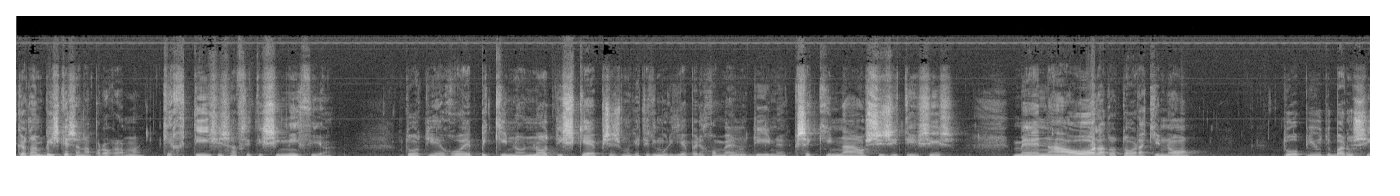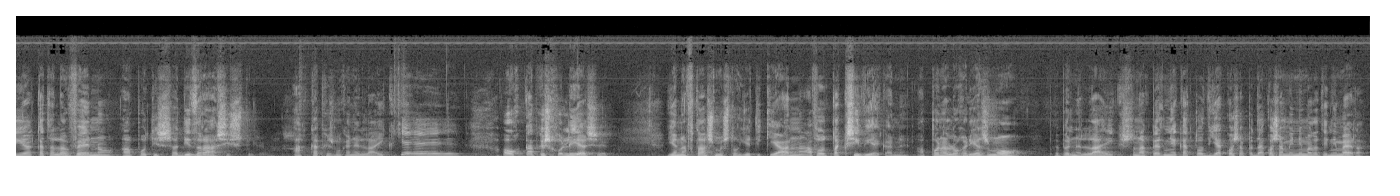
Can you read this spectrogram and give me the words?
Και όταν μπεις και σε ένα πρόγραμμα και χτίσεις αυτή τη συνήθεια του ότι εγώ επικοινωνώ τις σκέψεις μου για τη δημιουργία περιεχομένου, τι είναι, ξεκινάω συζητήσεις με ένα αόρατο τώρα κοινό, του οποίου την παρουσία καταλαβαίνω από τις αντιδράσεις του. Α, κάποιος μου έκανε like. Yeah. Όχι, κάποιος σχολίασε. Για να φτάσουμε στο. Γιατί και η Άννα αυτό το ταξίδι έκανε. Από ένα λογαριασμό που έπαιρνε like στο να παίρνει 100, 200, 500 μηνύματα την ημέρα.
